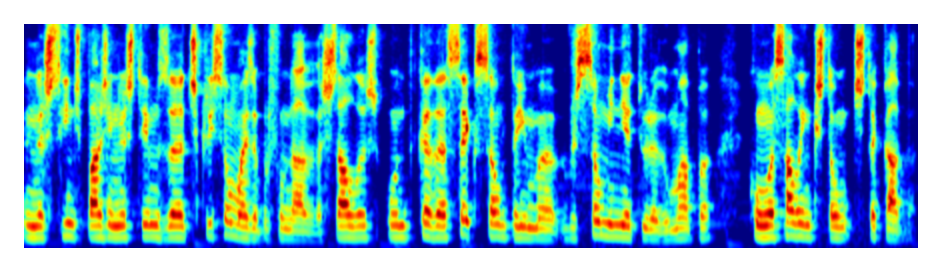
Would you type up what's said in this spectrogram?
nas seguintes páginas temos a descrição mais aprofundada das salas, onde cada secção tem uma versão miniatura do mapa com a sala em questão destacada,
